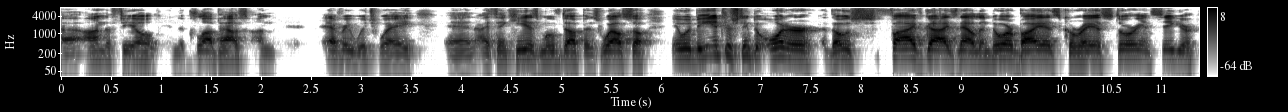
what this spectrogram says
uh, on the field, in the clubhouse, on every which way. And I think he has moved up as well. So it would be interesting to order those five guys now Lindor, Baez, Correa, Story, and Seager,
